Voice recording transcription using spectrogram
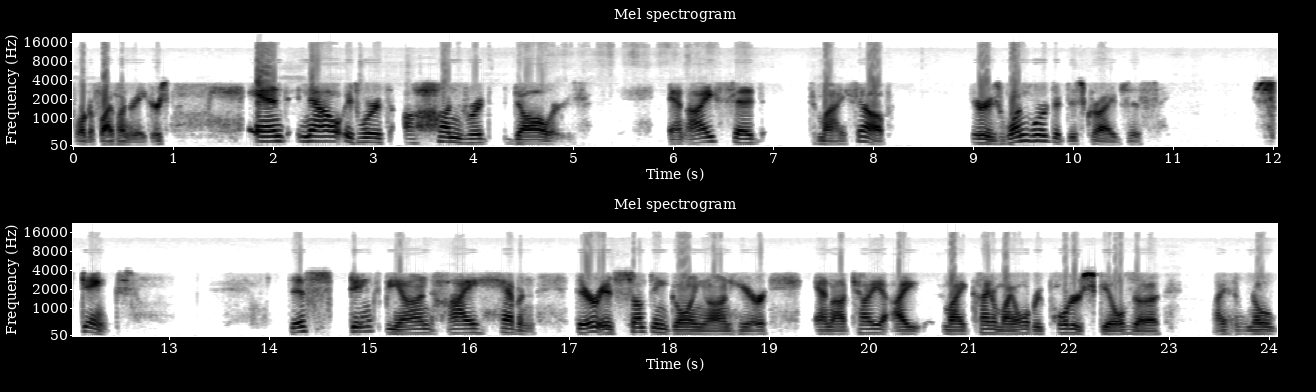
four to five hundred acres, and now is worth a hundred dollars and I said to myself, there is one word that describes this stinks. This stinks beyond high heaven. There is something going on here, and I'll tell you, I my kind of my old reporter skills. Uh, I have no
